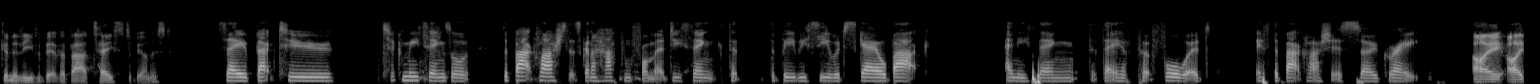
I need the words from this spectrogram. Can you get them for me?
going to leave a bit of a bad taste, to be honest. So back to to meetings or the backlash that's going to happen from it. Do you think that the BBC would scale back anything that they have put forward if the backlash is so great? I, I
